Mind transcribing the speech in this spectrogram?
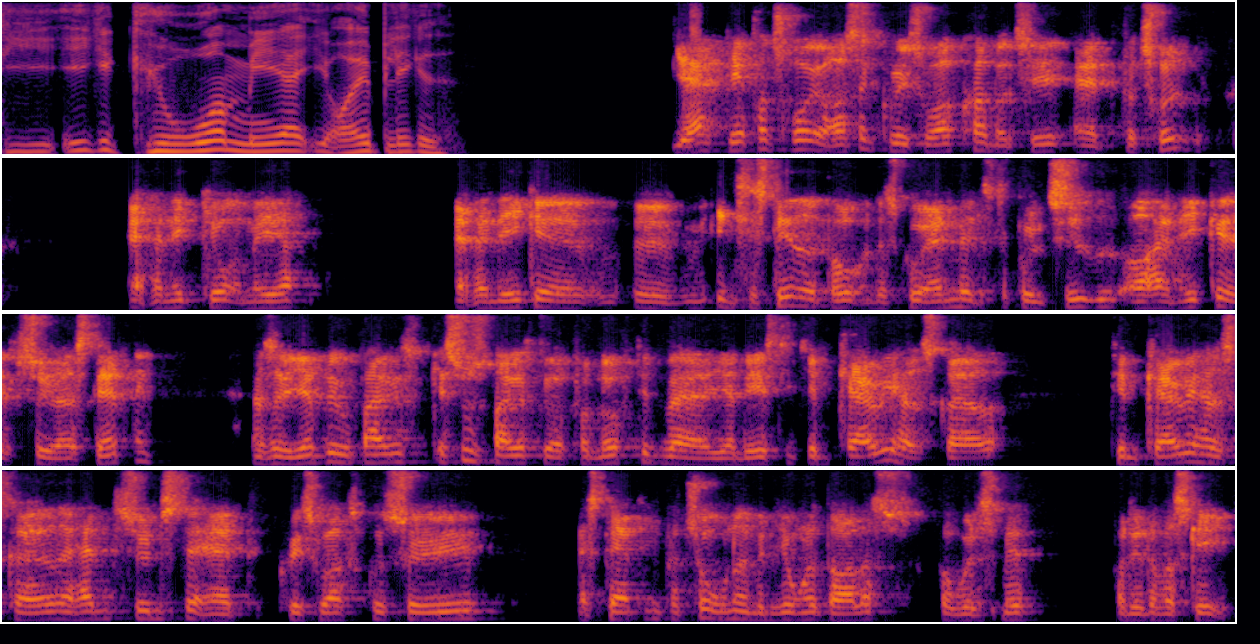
de ikke gjorde mere i øjeblikket. Ja, derfor tror jeg også, at Chris Rock kommer til at fortryde, at han ikke gjorde mere. At han ikke øh, insisterede på, at der skulle anmeldes til politiet, og han ikke øh, søger erstatning. Altså, jeg, blev faktisk, jeg synes faktisk, det var fornuftigt, hvad jeg læste, Jim Carrey havde skrevet. Jim Carrey havde skrevet, at han syntes, at Chris Rock skulle søge erstatning på 200 millioner dollars for Will Smith, for det, der var sket.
